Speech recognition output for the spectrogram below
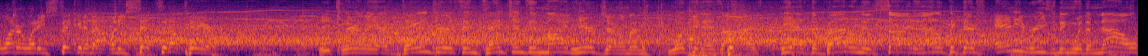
Gotta wonder what he's thinking about when he sets it up here. He clearly has dangerous intentions in mind here, gentlemen. Look in his eyes. He has the bat on his side, and I don't think there's any reasoning with him now.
